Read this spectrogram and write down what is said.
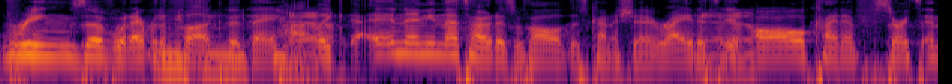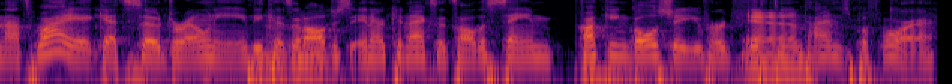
rings of whatever the fuck Mhm, that they have. yeah. Like and I mean that's how it is with all of this kind of shit, right? It's it all kind of starts and that's why it gets so drony because Mm-hmm. it all just interconnects. It's all the same fucking bullshit you've heard 15 Yeah. times before.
